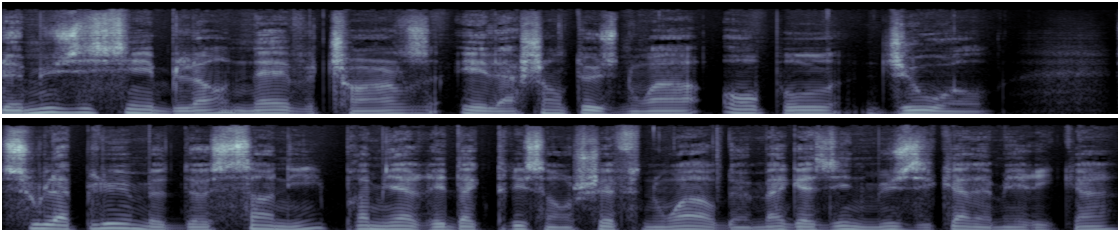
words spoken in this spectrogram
Le musicien blanc Neve Charles et la chanteuse noire Opal Jewel. Sous la plume de Sonny, première rédactrice en chef noire d'un magazine musical américain,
